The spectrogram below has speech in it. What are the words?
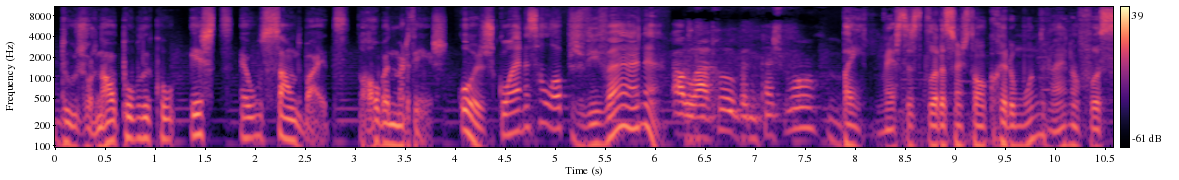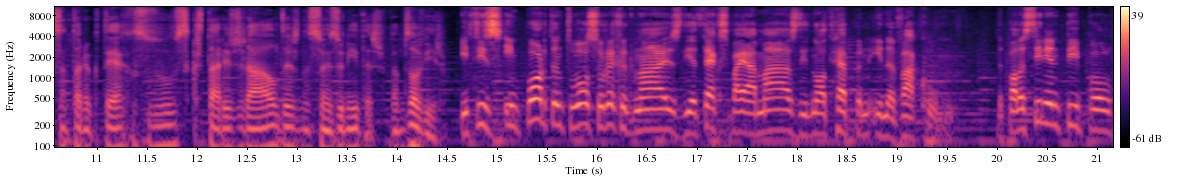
Do Jornal Público, este é o Soundbite. Ruben Martins. Hoje com a Ana Salopes. Viva a Ana! Olá, Ruben, estás bom? Bem, estas declarações estão a correr o mundo, não é? Não fosse António Guterres o secretário-geral das Nações Unidas. Vamos ouvir. It is important to also recognize the attacks by Hamas did not happen in a vacuum. The Palestinian people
